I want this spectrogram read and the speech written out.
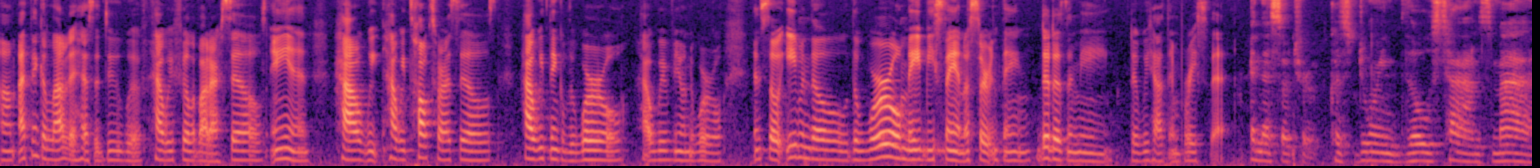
Um, I think a lot of it has to do with how we feel about ourselves and how we how we talk to ourselves, how we think of the world, how we're viewing the world. And so even though the world may be saying a certain thing, that doesn't mean that we have to embrace that. And that's so true because during those times my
